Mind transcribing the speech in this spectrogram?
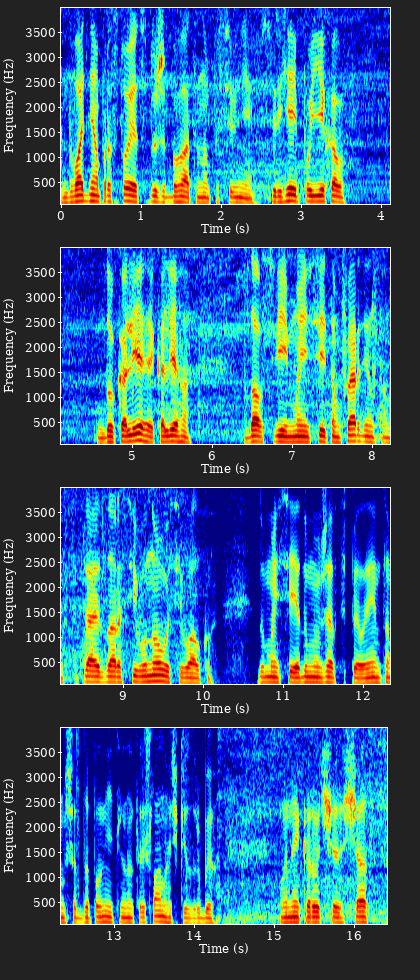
два дня простоя це дуже багато на посівні. Сергій поїхав до колеги, колега дав свій Моїсей там Фердінсон, вцепляють зараз сіву нову сівалку до Моїсея, я думаю, вже вцепили. Я їм там ще дополнительно три шлангочки зробив. Вони, коротше, зараз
